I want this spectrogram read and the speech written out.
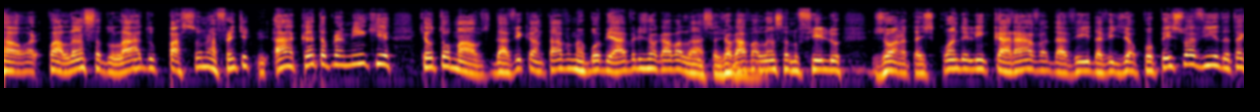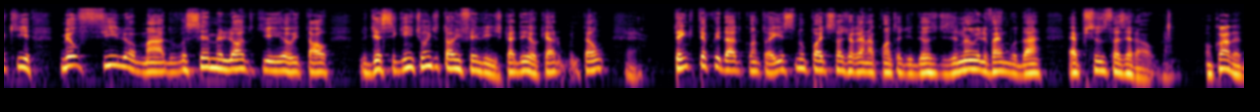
na hora, com a lança do lado, passou na frente. Ah, canta para mim que, que eu tô mal. Davi cantava, mas bobeava, ele jogava lança. Jogava lança no filho Jonatas. Quando ele encarava Davi, Davi dizia: Poupei sua vida, tá aqui. Meu filho amado, você é melhor do que eu e tal. No dia seguinte, onde está o infeliz? Cadê? Eu quero. Então. É. Tem que ter cuidado quanto a isso, não pode só jogar na conta de Deus e dizer, não, ele vai mudar, é preciso fazer algo. Concorda,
